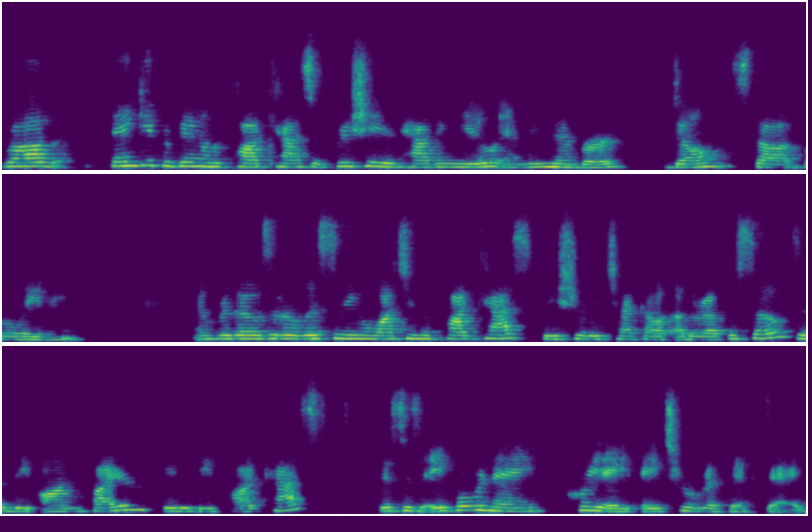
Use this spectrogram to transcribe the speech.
Rob, thank you for being on the podcast. Appreciated having you, and remember, don't stop believing. And for those that are listening and watching the podcast, be sure to check out other episodes of the On Fire B2B podcast. This is April Renee. Create a terrific day.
